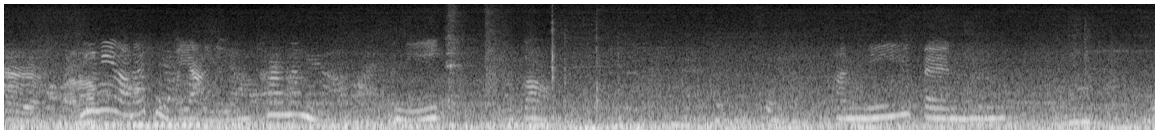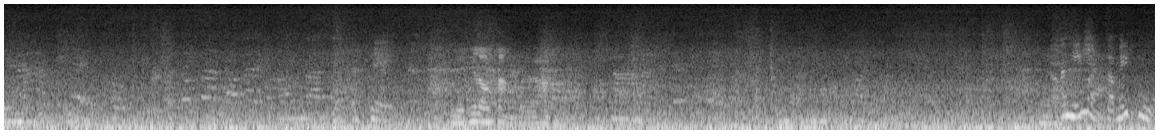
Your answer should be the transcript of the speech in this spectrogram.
อ่ามาแล้วครันี่บนี่เราได้ถุงมาอย่างหนึ่งข้าวหน้าหมูอันนี้แล้วก็ อันนี้เป็นโอเค นี่ที่เราสั่งไปแล้วครับ ใช่ เนี่ย อันนี้เหมือนจะ ไม่ถูก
